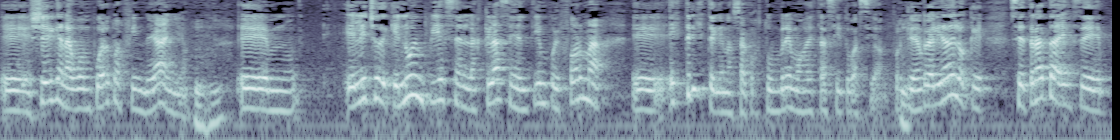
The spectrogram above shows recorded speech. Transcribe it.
eh, lleguen a buen puerto a fin de año? Eh, el hecho de que no empiecen las clases en tiempo y forma eh, es triste que nos acostumbremos a esta situación, porque en realidad de lo que se trata es de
